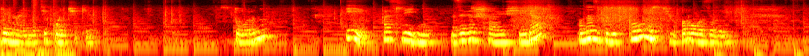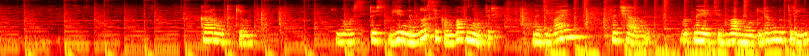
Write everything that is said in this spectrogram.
Выгинаем эти кончики в сторону. И последний завершающий ряд у нас будет полностью розовый. Коротким нос, то есть длинным носиком вовнутрь надеваем сначала вот на эти два модуля внутри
